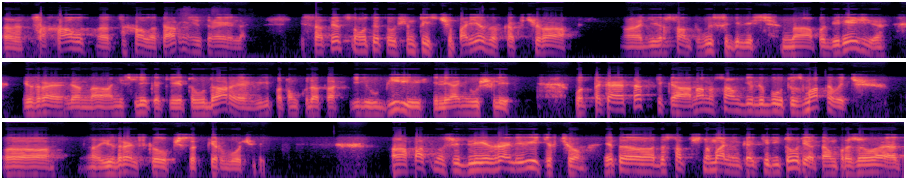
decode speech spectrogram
Э, Цахал, э, Цахал это армия Израиля. И, соответственно, вот это, в общем, тысяча порезов, как вчера э, диверсанты высадились на побережье Израиля, нанесли какие-то удары, и потом куда-то или убили их, или они ушли. Вот такая тактика, она на самом деле будет изматывать э, израильское общество в первую очередь. А опасность для Израиля, видите, в чем? Это достаточно маленькая территория, там проживает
